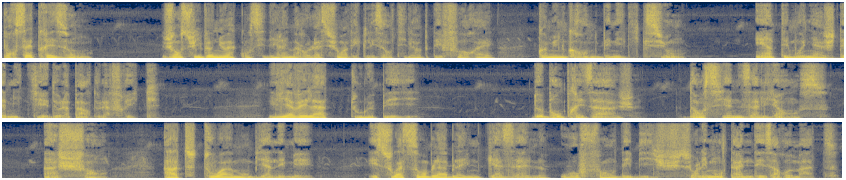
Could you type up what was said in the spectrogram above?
Pour cette raison, j'en suis venu à considérer ma relation avec les antilopes des forêts comme une grande bénédiction et un témoignage d'amitié de la part de l'Afrique. Il y avait là tout le pays, de bons présages, d'anciennes alliances, un chant. Hâte-toi, mon bien-aimé, et sois semblable à une gazelle ou au fond des biches sur les montagnes des aromates.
